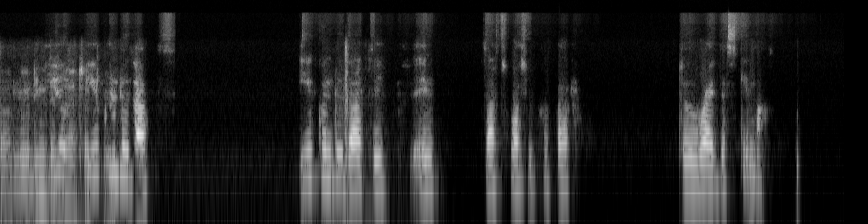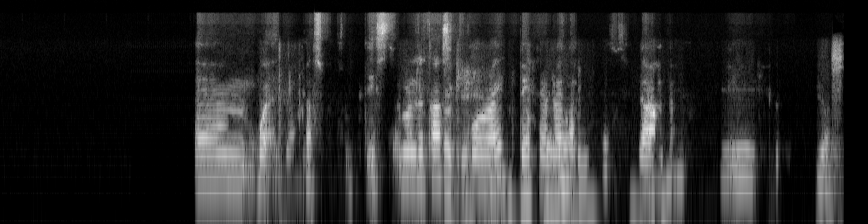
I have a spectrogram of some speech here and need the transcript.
uh, loading the You, data you can do that. You can do that if, if that's what you prefer to write the schema. Um, what that's on the task Okay. four, right? Vector data. the- Yes.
